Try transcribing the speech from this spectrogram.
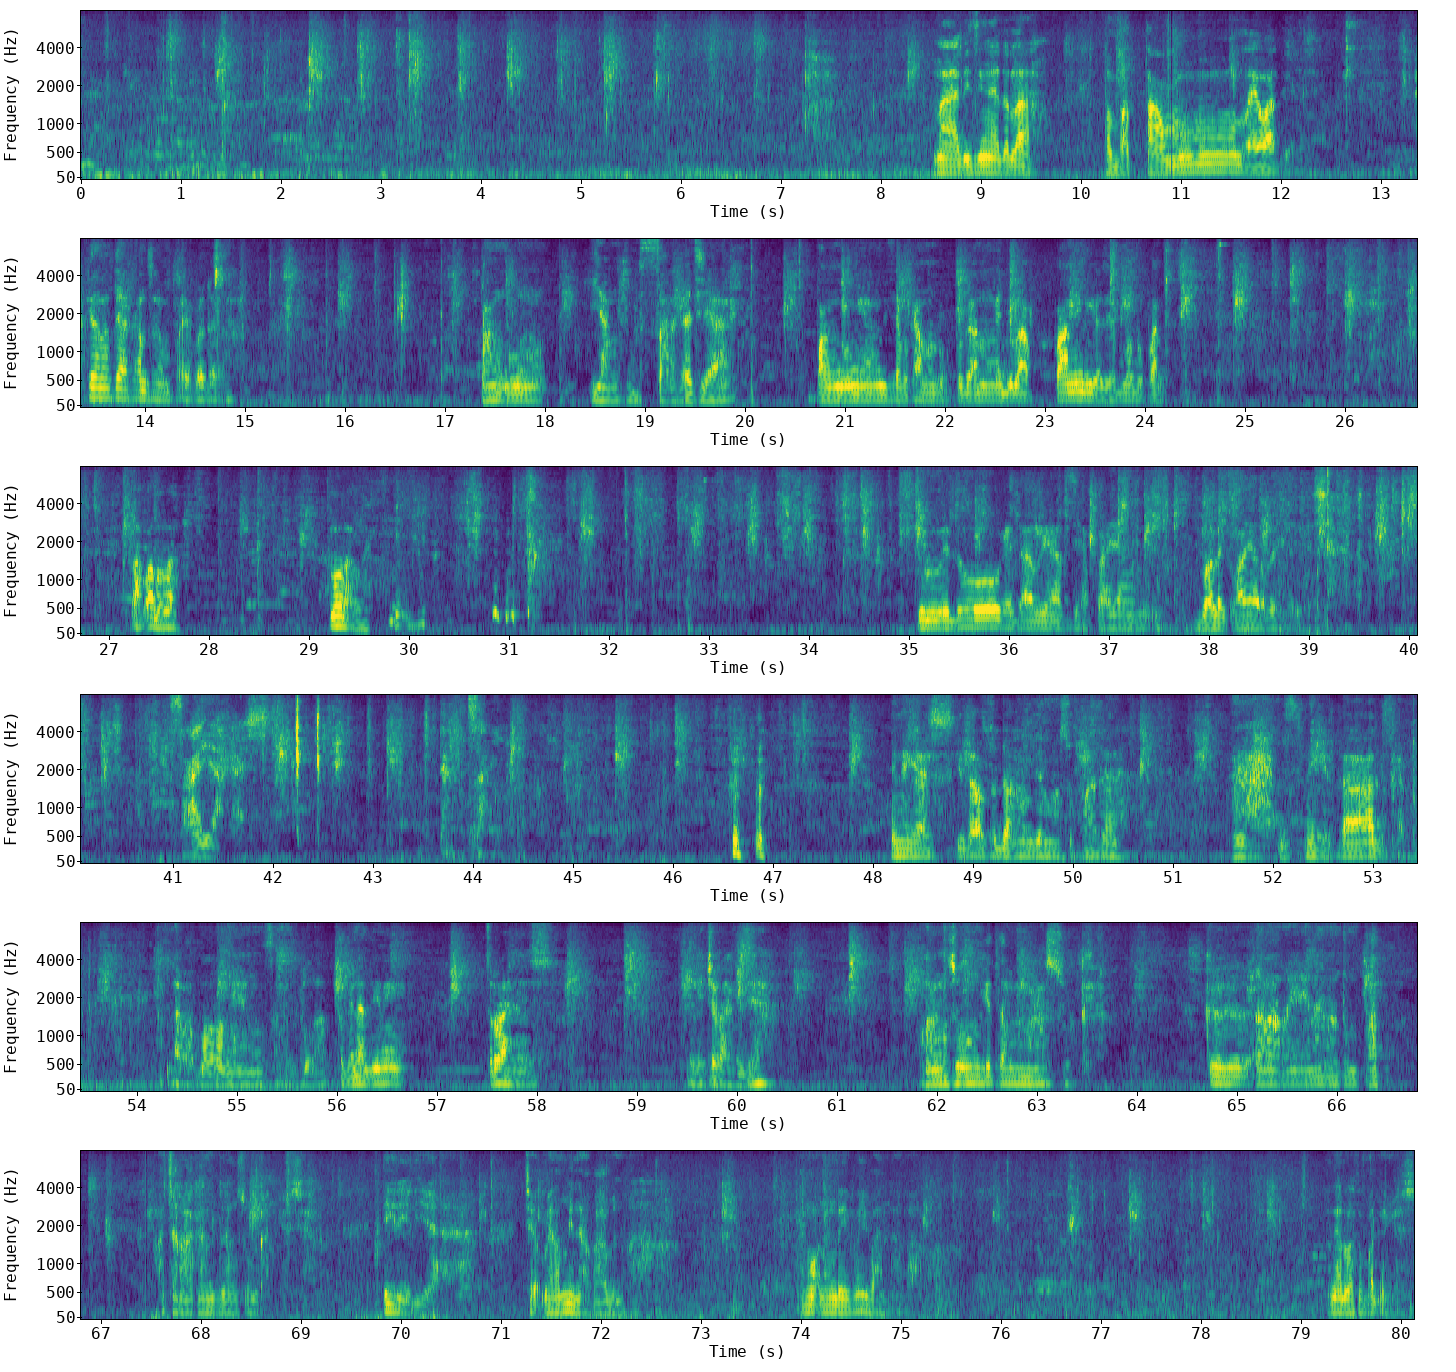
Nah, di sini adalah tempat tamu lewat ya. Kita nanti akan sampai pada panggung yang besar guys ya. Panggung yang disiapkan untuk pegang ngaji 8 ini guys ya, penutupan. 8 lah. Nolak. Film itu kita lihat siapa yang balik layar deh guys. Saya guys. Dan saya. Ini guys, kita sudah hampir masuk pada Nah, di sini kita dapat lorong yang sangat gelap. Tapi nanti ini cerah guys. Ini cerah guys ya. Langsung kita masuk ke arena tempat acara akan dilangsungkan guys ya. Ini dia. Cek merah ini apa benar? Mau nang deva Iwan apa? Ini adalah tempatnya guys.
